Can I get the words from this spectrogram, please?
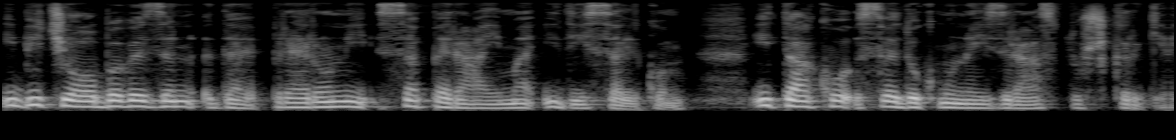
i bit će obavezan da je preroni sa perajima i disaljkom, i tako sve dok mu ne izrastu škrge.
